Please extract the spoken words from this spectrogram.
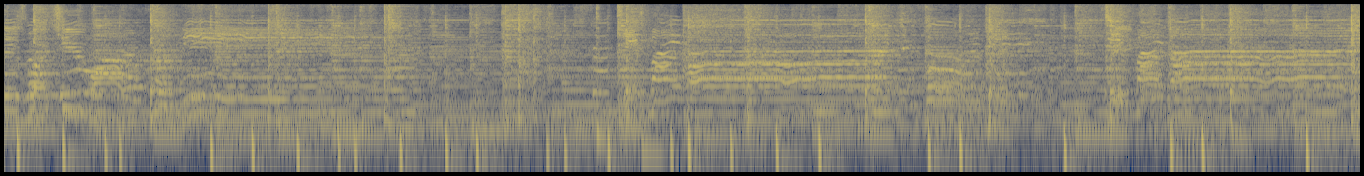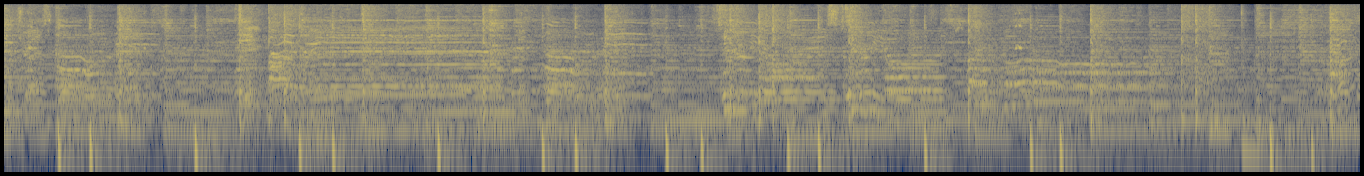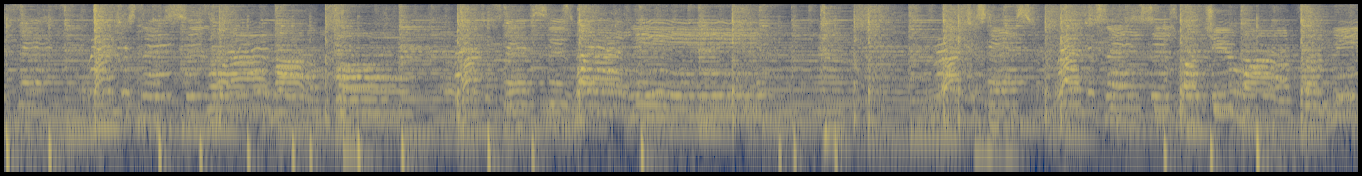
is what you righteousness is what you want from me.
